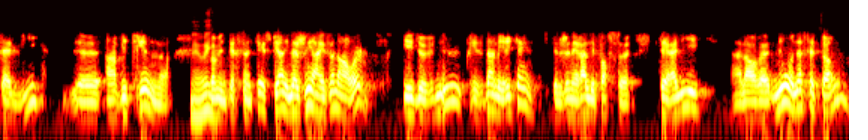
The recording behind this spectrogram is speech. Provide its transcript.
sa vie euh, en vitrine, comme une personnalité inspirante. Imaginez Eisenhower est devenu président américain. C'était le général des forces euh, terraliers. Alors, euh, nous, on a cet homme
